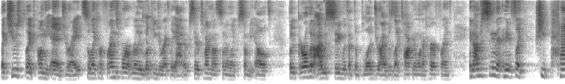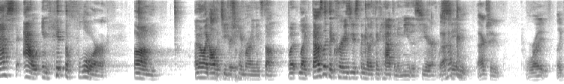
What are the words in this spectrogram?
like she was like on the edge, right? So like her friends weren't really looking directly at her because they were talking about something like somebody else. The girl that I was sitting with at the blood drive was like talking to one of her friends, and I'm just sitting there, and it's like she passed out and hit the floor, um, and then like all the teachers came running and stuff. But like that was like the craziest thing that I think happened to me this year. Was that seeing, happened actually, right? Like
